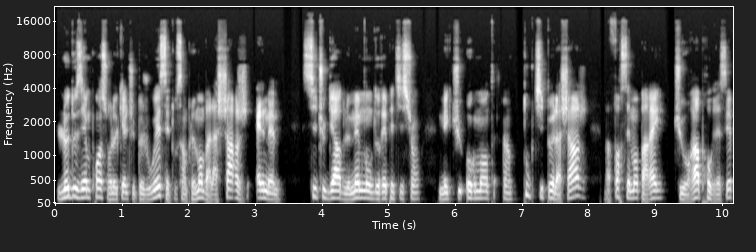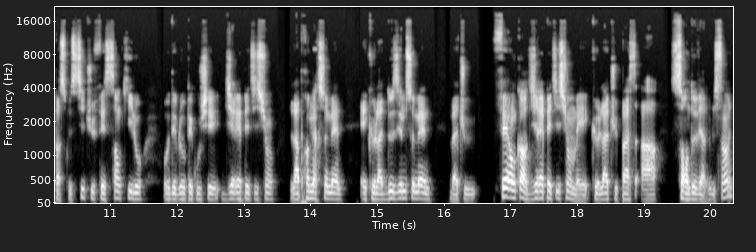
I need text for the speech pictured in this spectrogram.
Le deuxième point sur lequel tu peux jouer, c'est tout simplement bah, la charge elle-même. Si tu gardes le même nombre de répétitions, mais que tu augmentes un tout petit peu la charge, bah forcément pareil, tu auras progressé parce que si tu fais 100 kg au développé couché, 10 répétitions la première semaine, et que la deuxième semaine, bah tu fais encore 10 répétitions, mais que là tu passes à 102,5,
